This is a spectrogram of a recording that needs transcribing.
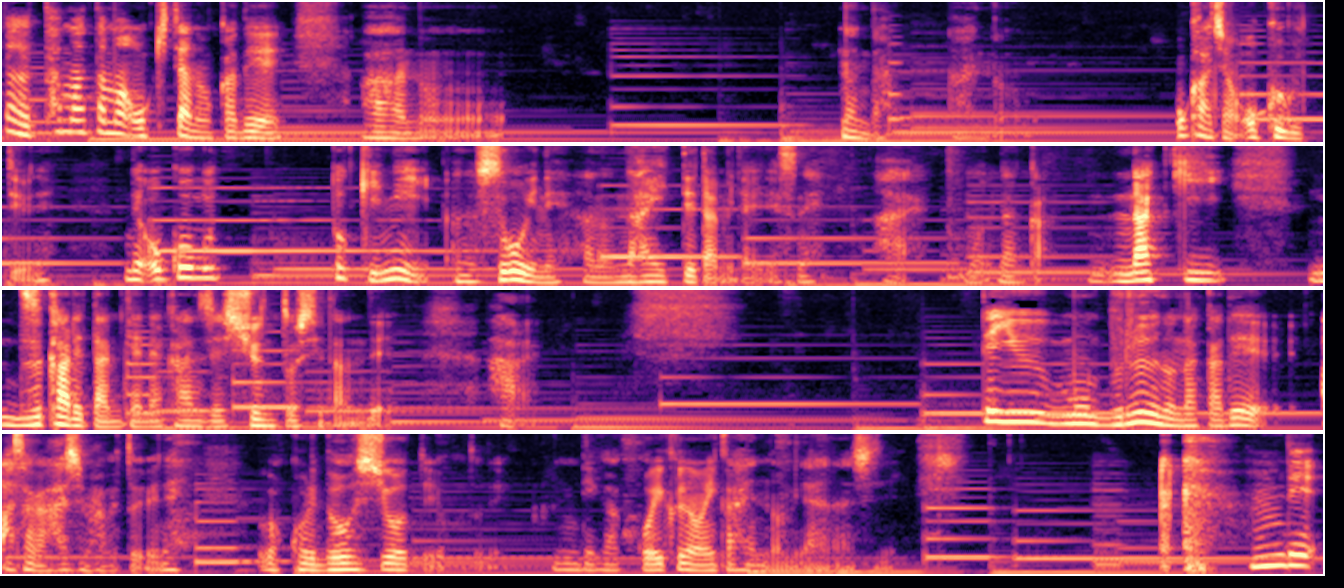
なんかたまたま起きたのかで、あの、なんだ、あの、お母ちゃんを送るっていうね。で、送るときに、あのすごいね、あの泣いてたみたいですね。はい。もうなんか、泣き疲れたみたいな感じでシュンとしてたんで、はい。っていう、もうブルーの中で朝が始まるというね。うわ、これどうしようということで。で、学校行くのは行かへんのみたいな話で。んで、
